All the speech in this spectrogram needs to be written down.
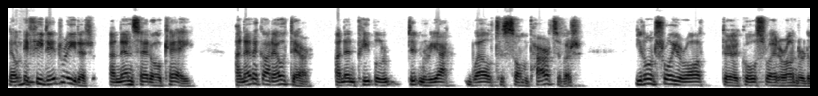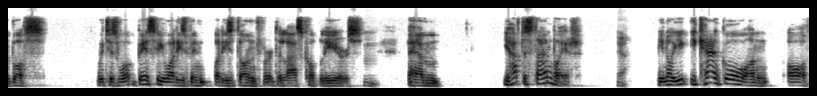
Now, mm-hmm. if he did read it and then said, okay, and then it got out there and then people didn't react well to some parts of it, you don't throw your the ghostwriter under the bus which is what basically what he's been what he's done for the last couple of years. Hmm. Um, you have to stand by it. Yeah, you know you, you can't go on. Oh,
